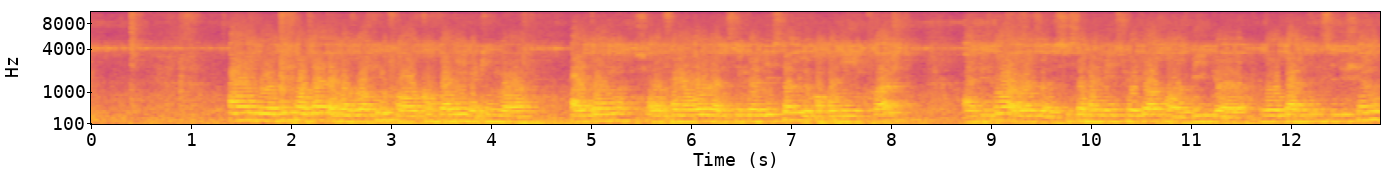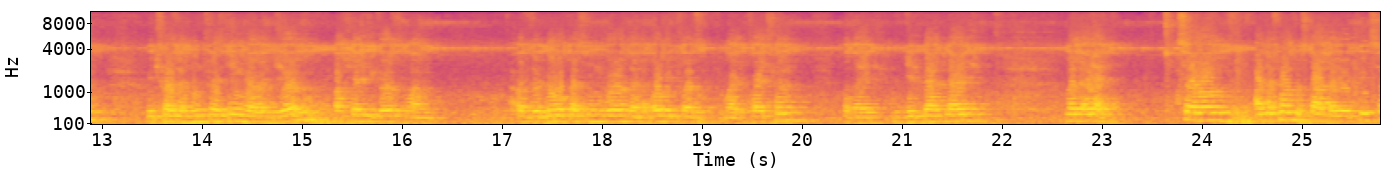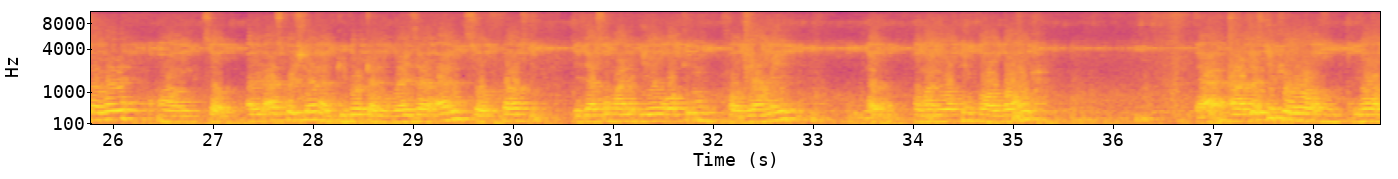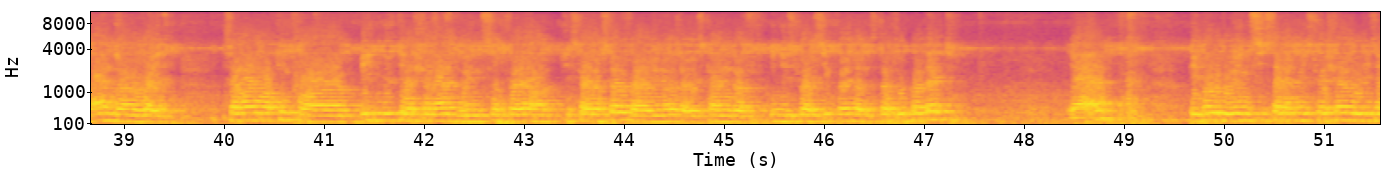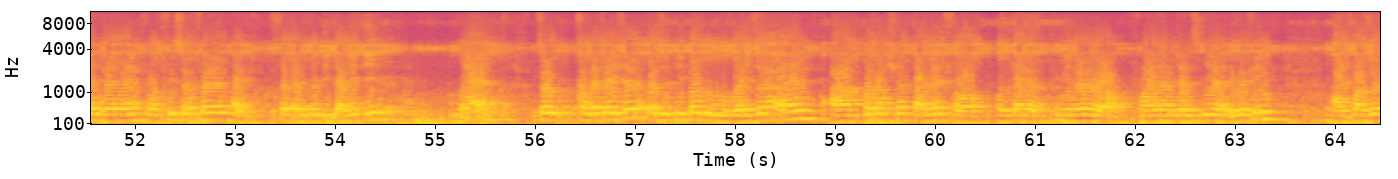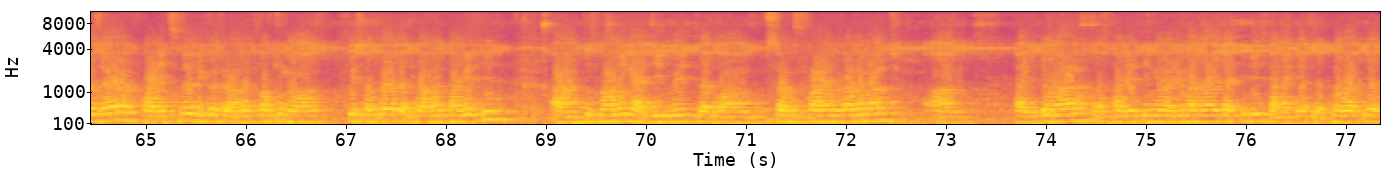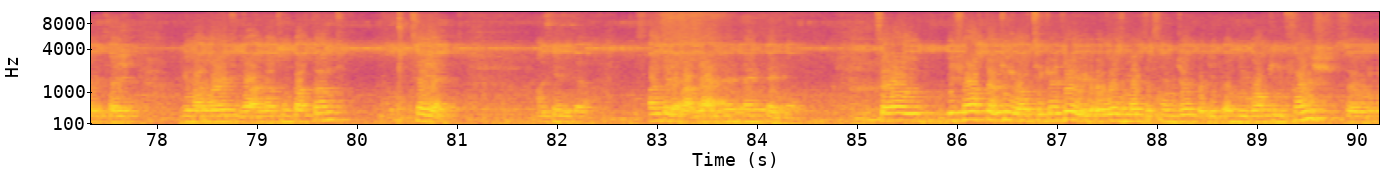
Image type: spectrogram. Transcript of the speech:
And uh, before that, I was working for a company making uh, Python, uh, firewall, and security stuff. The company crashed. And before, I was a system administrator for a big uh, European institution, which was an interesting uh, job, partially because um, of the low passing growth and how it was well, quite fun, but like Dilbert-like. But uh, yeah. So I just want to start by a quick survey. Um, so I will ask questions and people can raise their hand. So first, is there someone here working for the army? No. Someone working for a bank? Yeah. Uh, just keep your your hand uh, raised. Someone working for a big multinational doing software uh, or this kind of stuff where you know there is kind of industrial secret and stuff to protect? Yeah. People doing system administration, release engineering for free software, like stuff that could be targeted? Yeah. So congratulations, all the people who raise their hand are potential targets for all kind of criminal or foreign agency and everything. And for the other, well, it's not because we are not working on free software that we are not targeted. Um, this morning I did read that um, some foreign government, um, like Iran, was targeting uh, human rights activists, and I guess that no one here would say human rights are not important. So yeah. On Telegram. On Telegram, yeah. And So before talking about security, we always make the same joke, but it only works in French. So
